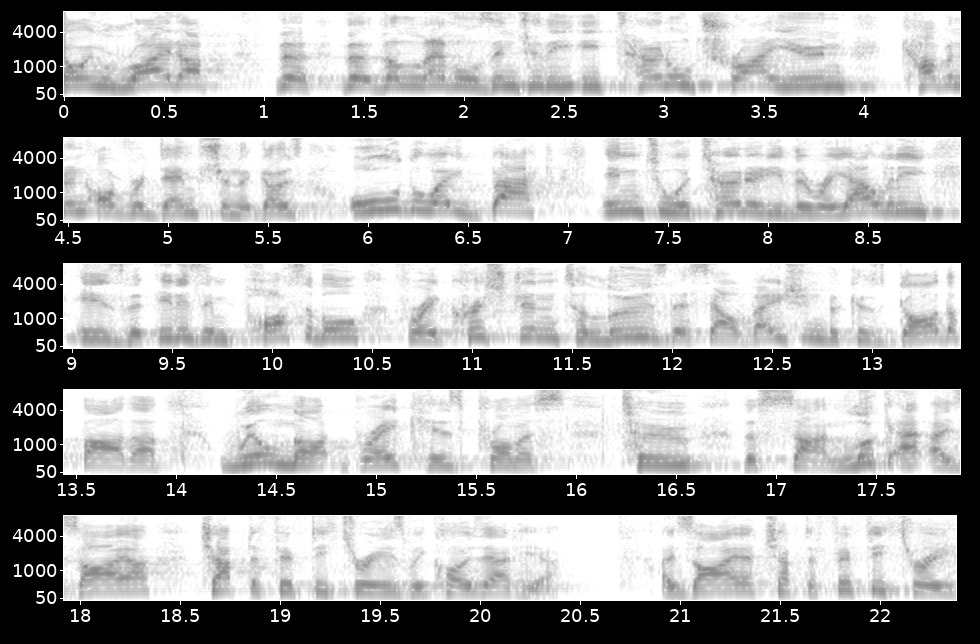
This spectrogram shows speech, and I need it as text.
going right up the, the, the, levels into the eternal triune covenant of redemption that goes all the way back into eternity. The reality is that it is impossible for a Christian to lose their salvation because God the Father will not break his promise to the Son. Look at Isaiah chapter 53 as we close out here. Isaiah chapter 53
